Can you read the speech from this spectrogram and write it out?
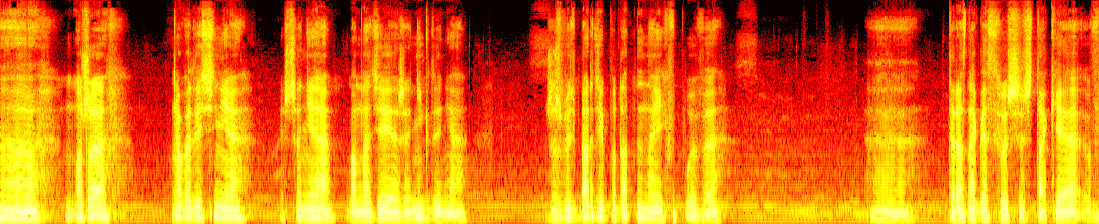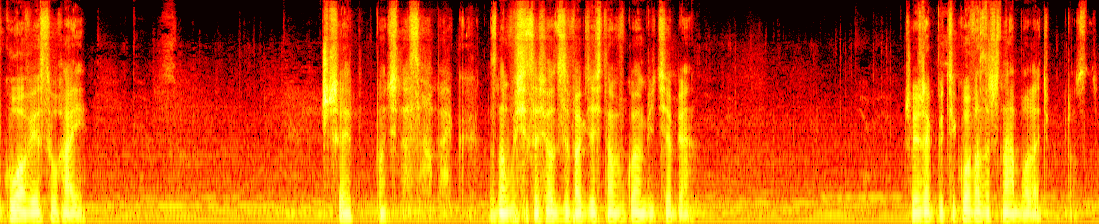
Eee, może, nawet jeśli nie, jeszcze nie, mam nadzieję, że nigdy nie, możesz być bardziej podatny na ich wpływy. Eee, teraz nagle słyszysz takie w głowie, słuchaj. Czy bądź na zamek. Znowu się coś odzywa gdzieś tam w głębi ciebie. Czujesz, jakby ci głowa zaczynała boleć po prostu.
